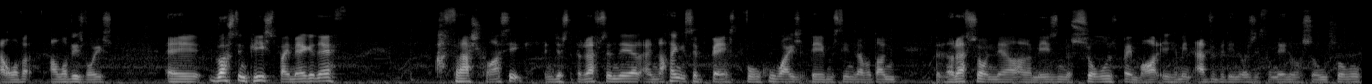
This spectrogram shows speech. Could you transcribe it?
I love it. I love his voice. Uh, Rust in Peace by Megadeth, a thrash classic, and just the riffs in there, and I think it's the best vocal wise that Dave Mustaine's ever done. But the riffs on there are amazing. The solos by Marty, I mean, everybody knows the Tornado Soul solo.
